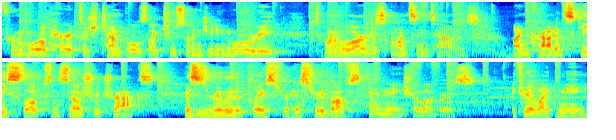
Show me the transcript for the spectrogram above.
from World Heritage temples like Chusonji and Mori to one of the largest onsen towns, uncrowded ski slopes and snowshoe tracks. This is really the place for history buffs and nature lovers. If you're like me,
